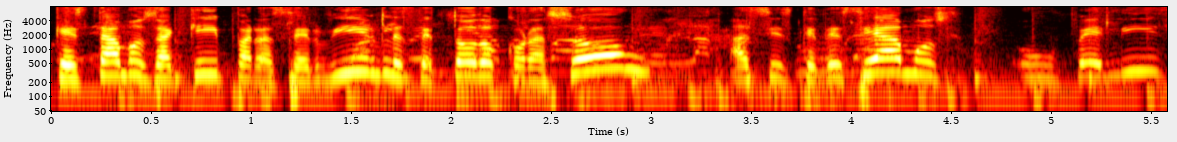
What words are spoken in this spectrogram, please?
que estamos aquí para servirles de todo corazón. Así es que deseamos un feliz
